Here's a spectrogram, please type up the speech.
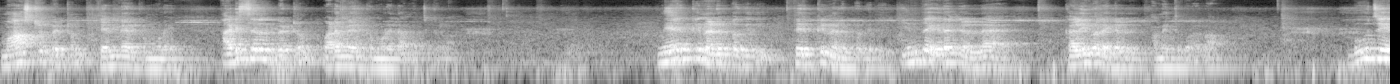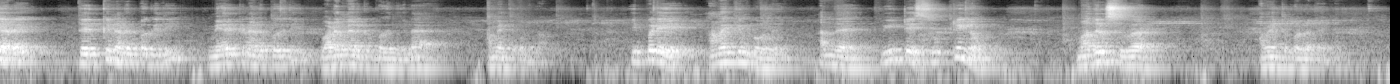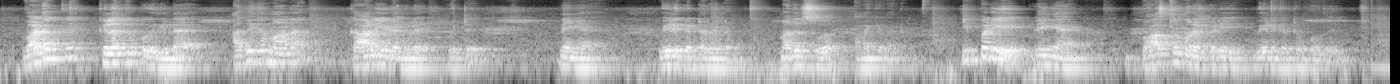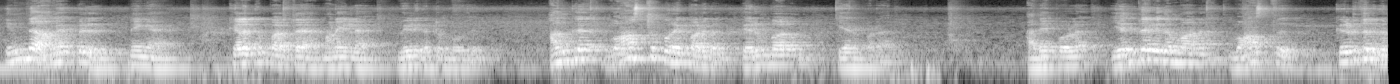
மாஸ்டர் பெட்ரூம் தென்மேற்கு மூலை அடிசலர் பெட்ரூம் வடமேற்கு மூலையில் அமைச்சுக்கலாம் மேற்கு நடுப்பகுதி தெற்கு நடுப்பகுதி இந்த இடங்களில் கழிவறைகள் அமைத்துக் கொள்ளலாம் பூஜை அறை தெற்கு நடுப்பகுதி மேற்கு நடுப்பகுதி வடமேற்கு பகுதியில் அமைத்து கொள்ளலாம். இப்படி அமைக்கும்போது அந்த வீட்டை சுற்றிலும் மதில் சுவர் அமைத்து கொள்ள வேண்டும். வடக்கு கிழக்கு பகுதியில் அதிகமான காலி இடங்களை விட்டு நீங்கள் வீடு கட்ட வேண்டும் மதில் சுவர் அமைக்க வேண்டும். இப்படி நீங்கள் வாஸ்து முறைப்படி வீடு கட்டும்போது இந்த அமைப்பில் நீங்கள் கிழக்கு பார்த்த மனையில் வீடு கட்டும்போது அங்கே வாஸ்து குறைபாடுகள் பெரும்பாலும் ஏற்படாது. அதே போல் எந்த விதமான வாஸ்து கெடுதல்கள்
